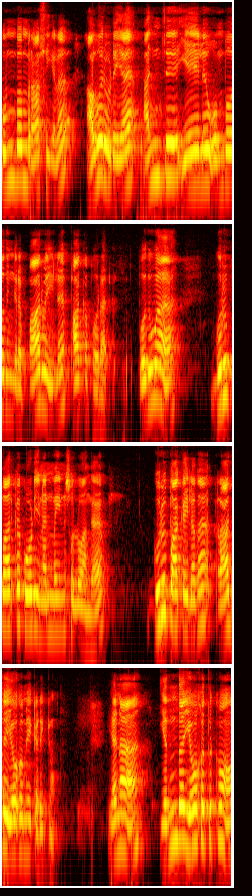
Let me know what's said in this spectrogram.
கும்பம் ராசிகளை அவருடைய அஞ்சு ஏழு ஒம்போதுங்கிற பார்வையில் பார்க்க போகிறார் பொதுவாக குரு பார்க்க கோடி நன்மைன்னு சொல்லுவாங்க. குரு பார்க்கையில் தான் ராஜ யோகமே கிடைக்கும். ஏன்னா எந்த யோகத்துக்கும்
